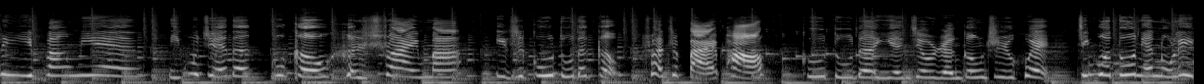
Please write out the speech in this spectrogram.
另一方面，你不觉得孤狗很帅吗？一只孤独的狗，穿着白袍，孤独的研究人工智慧，经过多年努力，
